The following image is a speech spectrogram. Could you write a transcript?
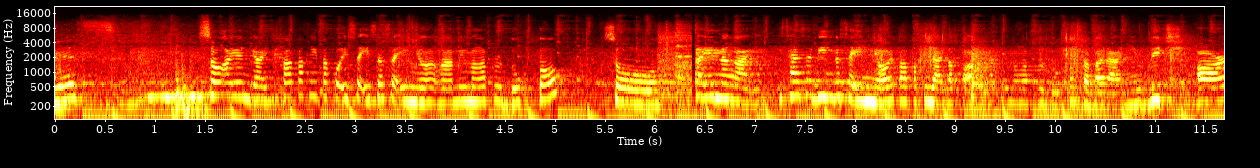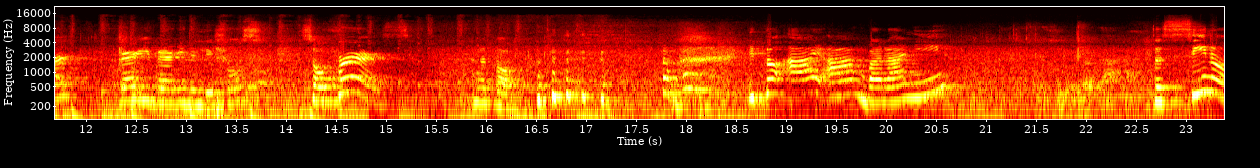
Yes. So, ayun guys. Ipapakita ko isa-isa sa inyo ang aming mga produkto. So, ayun na nga. Isasabihin ko sa inyo, ipapakilala ko ang ating mga produkto sa Barani, which are very, very delicious. So, first, ano to? Ito ay ang Barani Tocino.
